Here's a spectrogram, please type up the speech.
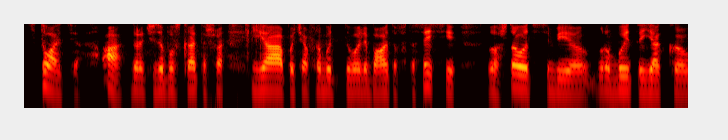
ситуація. А, до речі, забув сказати, що я почав робити доволі багато фотосесій, влаштовувати собі, робити як е,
